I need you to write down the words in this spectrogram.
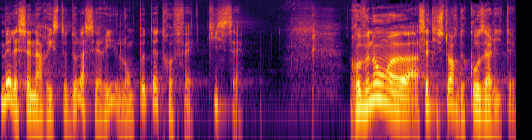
mais les scénaristes de la série l'ont peut-être fait, qui sait. Revenons euh, à cette histoire de causalité.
